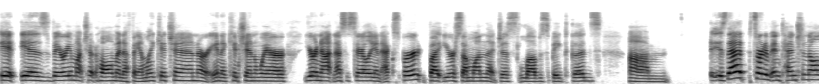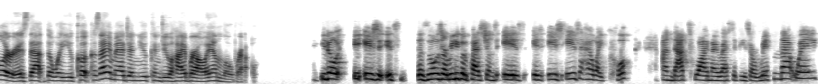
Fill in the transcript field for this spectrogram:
it is very much at home in a family kitchen or in a kitchen where you're not necessarily an expert, but you're someone that just loves baked goods. Um, is that sort of intentional or is that the way you cook? Because I imagine you can do highbrow and lowbrow. You know, it, it's, it's those are really good questions. Is it is is how I cook, and that's why my recipes are written that way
